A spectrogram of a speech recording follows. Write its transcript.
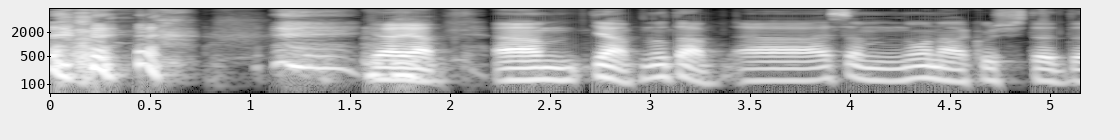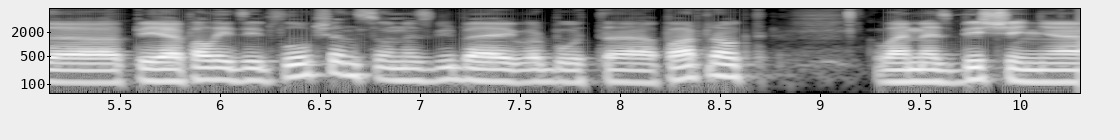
jā, jā. Um, jā, nu tā. Uh, esam nonākuši tad, uh, pie palīdzības lūkšanas, un es gribēju varbūt uh, pārtraukt, lai mēs bišķiņā.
